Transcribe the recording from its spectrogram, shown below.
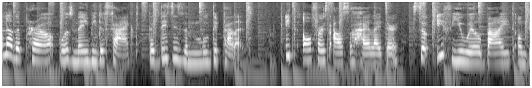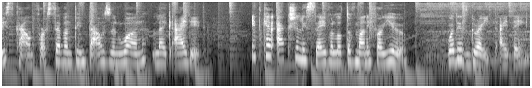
Another pro was maybe the fact that this is a multi-palette. It offers also highlighter, so if you will buy it on discount for 17,001 like I did, it can actually save a lot of money for you. What is great, I think.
